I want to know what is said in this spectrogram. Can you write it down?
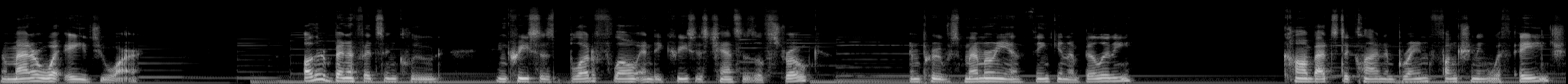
no matter what age you are. Other benefits include increases blood flow and decreases chances of stroke, improves memory and thinking ability, combats decline in brain functioning with age,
